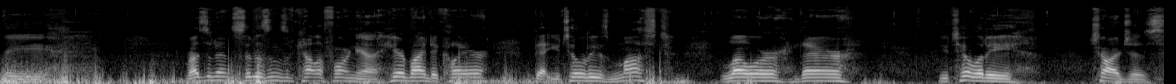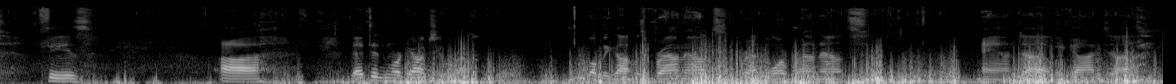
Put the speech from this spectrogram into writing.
the residents, citizens of California hereby declare that utilities must lower their utility charges fees. Uh, that didn't work out too well. What we got was brownouts, more brownouts, and uh, we got. Uh,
